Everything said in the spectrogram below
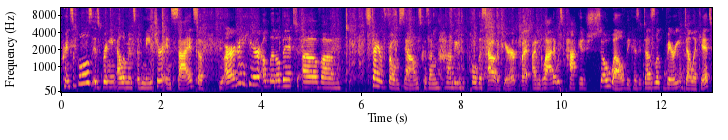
principles is bringing elements of nature inside. So you are going to hear a little bit of um, styrofoam sounds because I'm having to pull this out of here, but I'm glad it was packaged so well because it does look very delicate.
